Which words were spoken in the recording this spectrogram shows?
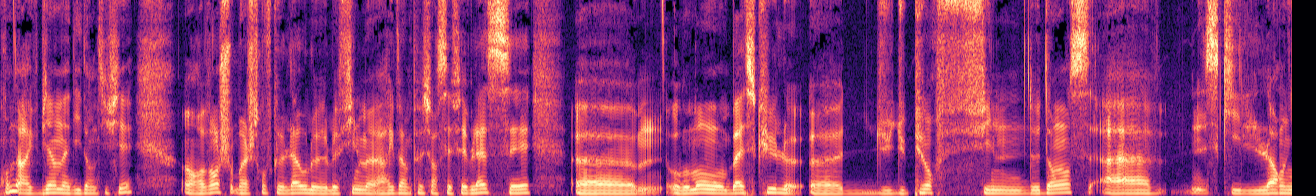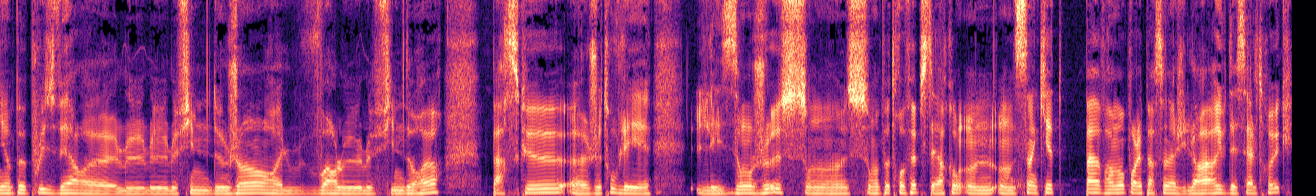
qu'on arrive bien à l'identifier. En revanche, moi je trouve que là où le, film arrive un peu sur ses faiblesses, c'est euh, au moment où on bascule euh, du, pur film de danse à ce qui lorgne un peu plus vers euh, le, film de genre, voire le, film d'horreur, parce que je trouve les, les enjeux sont, un peu trop faibles, c'est-à-dire qu'on on- on ne s'inquiète pas vraiment pour les personnages. Il leur arrive des sales trucs,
